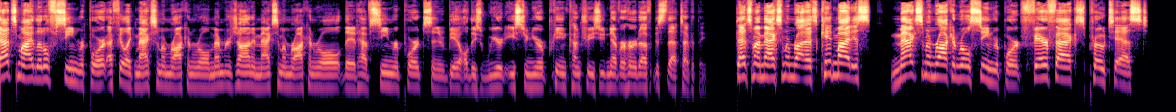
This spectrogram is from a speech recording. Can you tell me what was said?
That's my little scene report. I feel like Maximum Rock and Roll. Remember, John, in Maximum Rock and Roll, they'd have scene reports and it would be all these weird Eastern European countries you'd never heard of. This that type of thing. That's my Maximum Rock. That's Kid Midas. Maximum Rock and Roll scene report. Fairfax protest,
